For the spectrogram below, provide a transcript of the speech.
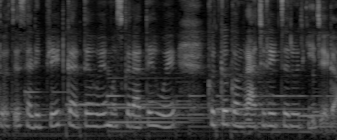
तो उसे सेलिब्रेट करते हुए, मुस्कुराते हुए खुद को कंग्रेचुलेट ज़रूर कीजिएगा,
